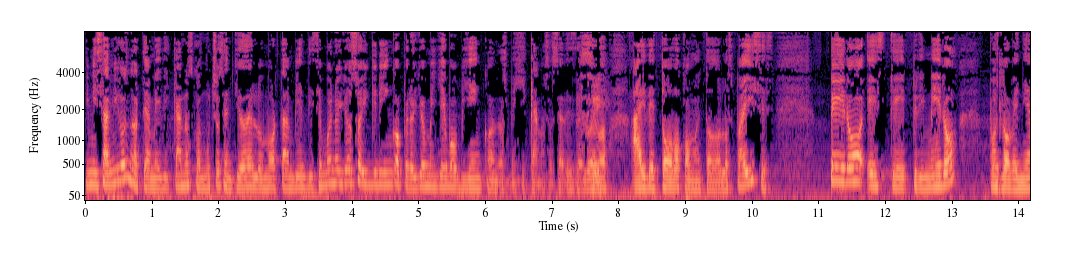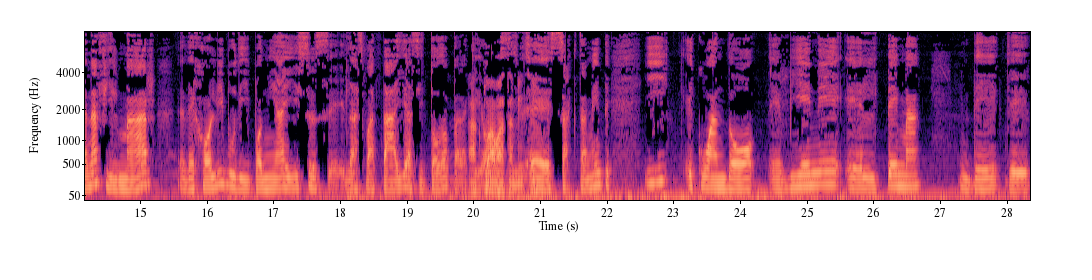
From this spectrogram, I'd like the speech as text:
y mis amigos norteamericanos con mucho sentido del humor también dicen, bueno, yo soy gringo, pero yo me llevo bien con los mexicanos, o sea, desde luego hay de todo como en todos los países. Pero este primero pues lo venían a filmar eh, de Hollywood y ponía ahí eh, las batallas y todo para que actuaba también sí. exactamente y eh, cuando viene el tema de que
